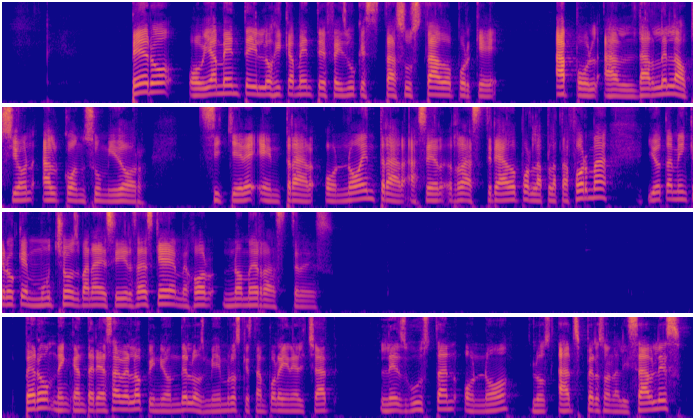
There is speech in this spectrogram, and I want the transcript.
Pero obviamente y lógicamente Facebook está asustado porque Apple al darle la opción al consumidor si quiere entrar o no entrar a ser rastreado por la plataforma, yo también creo que muchos van a decir, ¿sabes qué? Mejor no me rastres. Pero me encantaría saber la opinión de los miembros que están por ahí en el chat. ¿Les gustan o no los ads personalizables?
